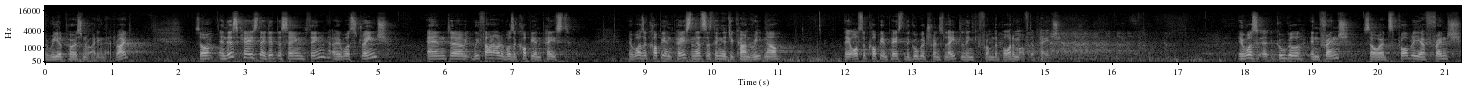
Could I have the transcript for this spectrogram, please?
a real person writing that, right? So in this case, they did the same thing. Uh, it was strange, and uh, we found out it was a copy and paste. It was a copy and paste, and that's the thing that you can't read now. They also copy and pasted the Google Translate link from the bottom of the page. It was uh, Google in French, so it's probably a French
